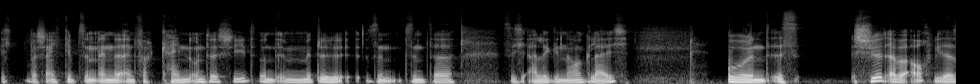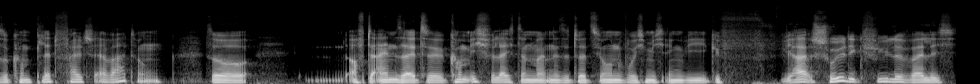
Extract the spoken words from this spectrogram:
ich, wahrscheinlich gibt es im Ende einfach keinen Unterschied und im Mittel sind, sind da sich alle genau gleich. Und es schürt aber auch wieder so komplett falsche Erwartungen. So, auf der einen Seite komme ich vielleicht dann mal in eine Situation, wo ich mich irgendwie ja, schuldig fühle, weil ich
